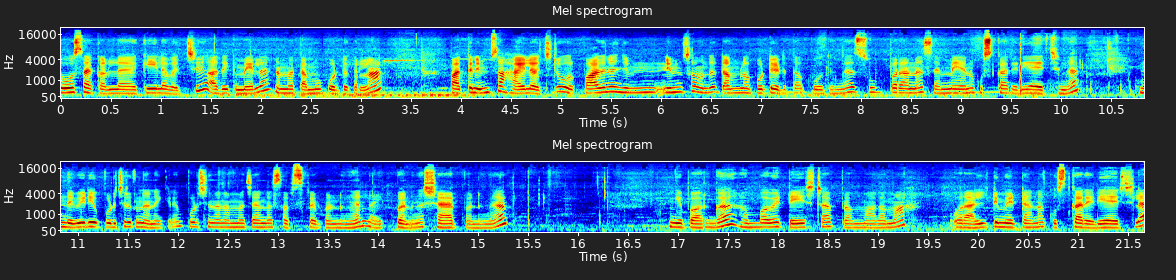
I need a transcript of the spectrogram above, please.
தோசை கல்லை கீழே வச்சு அதுக்கு மேலே நம்ம தம்மு போட்டுக்கலாம். பத்து நிமிஷம் ஹையில் வச்சுட்டு ஒரு பதினஞ்சு நிமிஷம் வந்து தம்மில் போட்டு எடுத்தால் போதுங்க. சூப்பரான செம்மையான குஸ்கா ரெடி ஆயிடுச்சுங்க. இந்த வீடியோ பிடிச்சிருக்குன்னு நினைக்கிறேன். பிடிச்சிருந்தா நம்ம சேனலை சப்ஸ்கிரைப் பண்ணுங்கள் லைக் பண்ணுங்கள் ஷேர் பண்ணுங்கள் இங்கே பாருங்கள் ரொம்பவே டேஸ்ட்டாக பிரமாதமாக ஒரு அல்டிமேட்டான குஸ்கா ரெடி ஆயிடுச்சுல.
